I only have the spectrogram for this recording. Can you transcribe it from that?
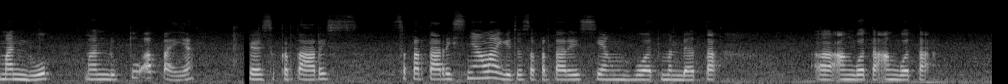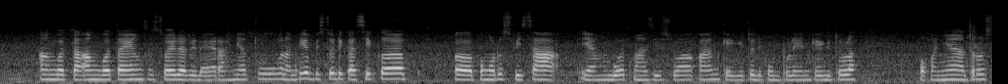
mandub mandub tuh apa ya? Kayak sekretaris sekretarisnya lah gitu sekretaris yang buat mendata uh, anggota-anggota anggota-anggota yang sesuai dari daerahnya tuh. Nanti habis itu dikasih ke uh, pengurus visa yang buat mahasiswa kan kayak gitu dikumpulin kayak gitulah. Pokoknya terus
